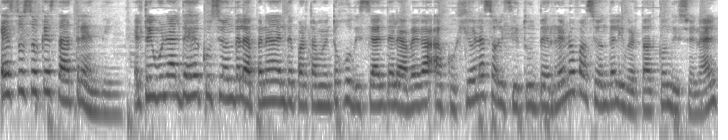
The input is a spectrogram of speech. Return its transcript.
Esto es lo que está el Tribunal de Ejecución de la Pena del Departamento Judicial de La Vega acogió la solicitud de renovación de libertad condicional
